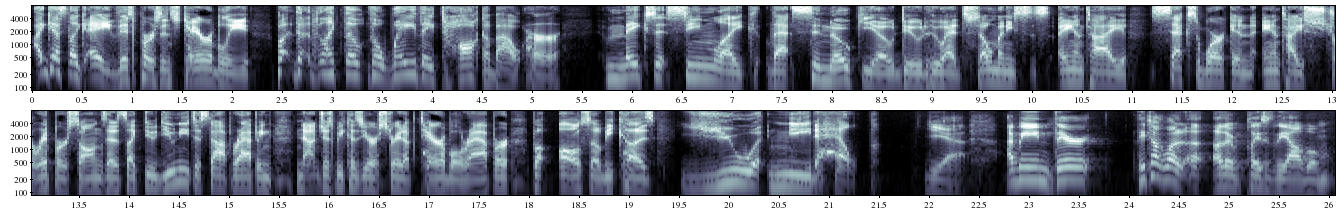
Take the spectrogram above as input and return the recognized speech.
i guess like hey this person's terribly but th- like the the way they talk about her makes it seem like that Sinocchio dude who had so many s- anti-sex work and anti-stripper songs that it's like, dude, you need to stop rapping not just because you're a straight up terrible rapper, but also because you need help. Yeah, I mean they're they talk about uh, other places in the album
